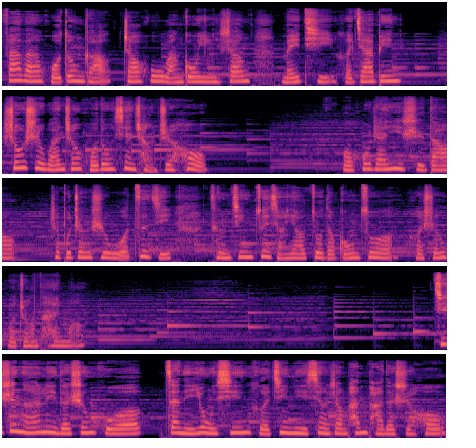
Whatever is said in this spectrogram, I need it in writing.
发完活动稿，招呼完供应商、媒体和嘉宾。收拾完成活动现场之后，我忽然意识到，这不正是我自己曾经最想要做的工作和生活状态吗？其实哪里的生活，在你用心和尽力向上攀爬的时候，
